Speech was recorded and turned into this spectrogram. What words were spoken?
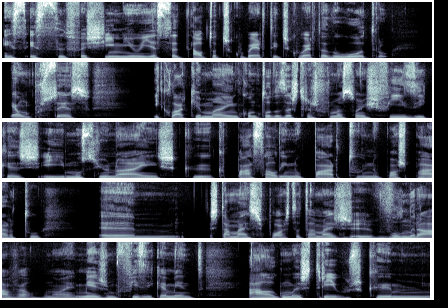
esse, esse fascínio e essa autodescoberta e descoberta do outro é um processo. E claro que a mãe, com todas as transformações físicas e emocionais que, que passa ali no parto e no pós-parto, um, está mais exposta, está mais uh, vulnerável, não é? Mesmo fisicamente. Há algumas tribos que, hum,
